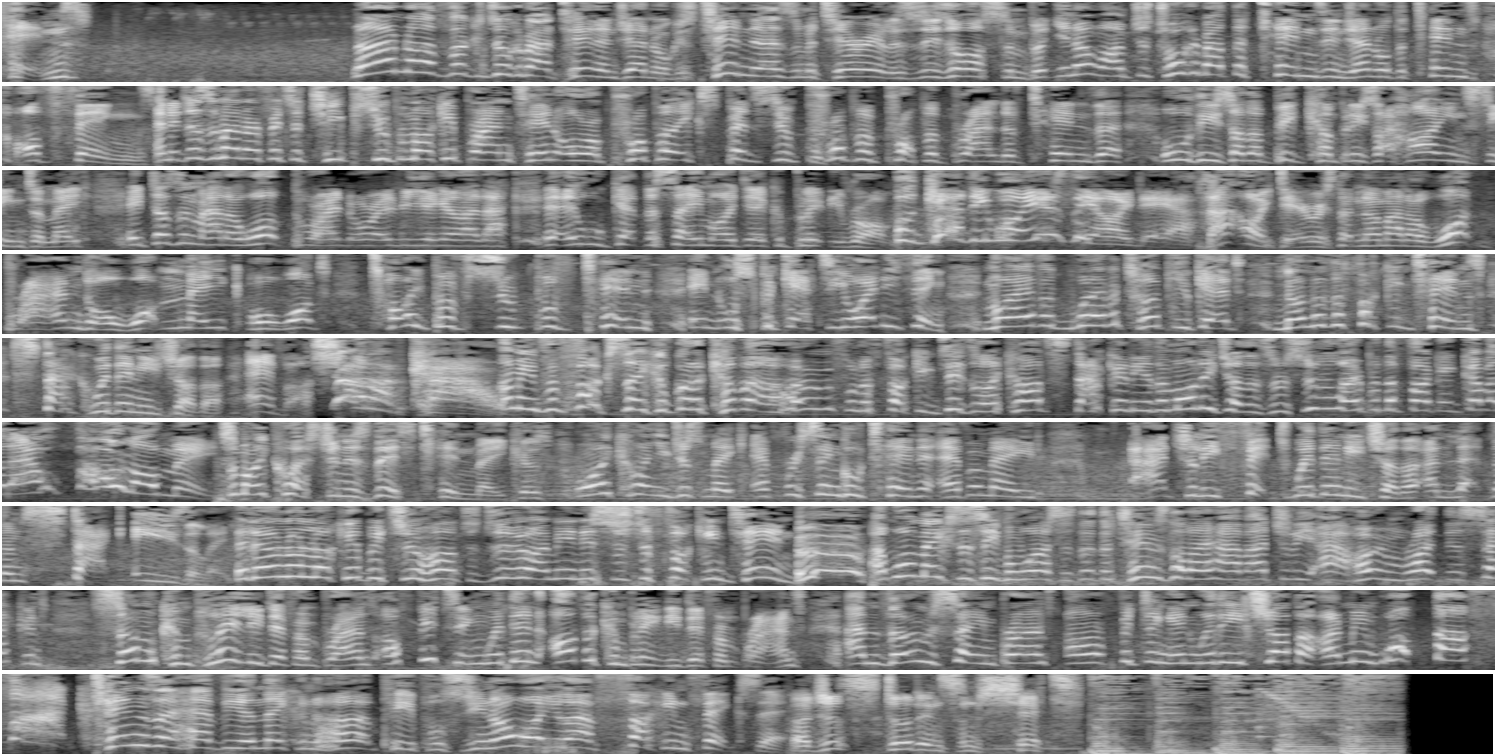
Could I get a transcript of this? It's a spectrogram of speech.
tins no, I'm not fucking talking about tin in general, because tin as a material is, is awesome, but you know what? I'm just talking about the tins in general, the tins of things. And it doesn't matter if it's a cheap supermarket brand tin or a proper expensive, proper, proper brand of tin that all these other big companies like Heinz seem to make. It doesn't matter what brand or anything like that, it all get the same idea completely wrong. But Caddy, what is the idea? That idea is that no matter what brand or what make or what type of soup of tin in or spaghetti or anything, whatever, whatever type you get, none of the fucking tins stack within each other, ever. Shut up, cow! I mean, for fuck's sake, I've got a cupboard at home full of fucking tins and I can't stack any of them on each other, so as soon as I open the fucking cupboard, they all fall on me! So my question is this, tin makers, why can't you just make every single tin ever made actually fit within each other and let them stack easily? They don't look like it'd be too hard to do, I mean, it's just a fucking tin. and what makes this even worse is that the tins that I have actually at home right this second, some completely different brands are fitting within other completely different brands, and those same brands aren't fitting in with each other. I mean, what the fuck? Tins are heavy and they can hurt people, so you know what? You gotta fucking fix it. I just stood in some shit.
